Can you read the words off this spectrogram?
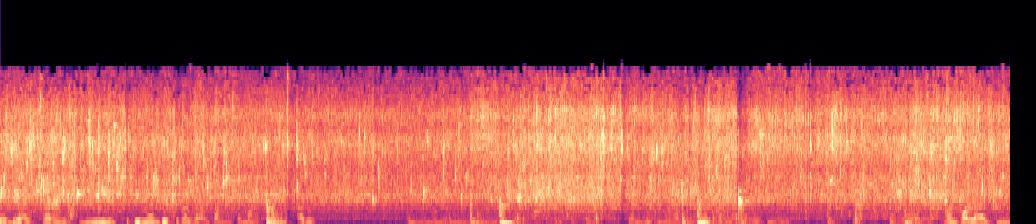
oke ya sekarang ini seperti aja sudah nggak usah matang-matang. Aduh. Ini ini selanjutnya kita akan taruh di mangkok lagi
